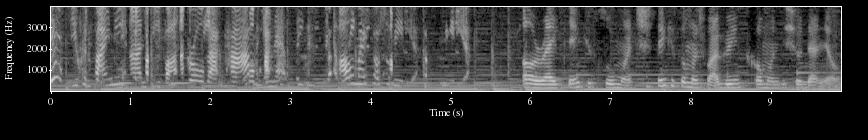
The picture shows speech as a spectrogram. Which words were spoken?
Yes, you can find me on thebossgirl.com, and that links to all of my social media. media. All right, thank you so much. Thank you so much for agreeing to come on the show, Daniel.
